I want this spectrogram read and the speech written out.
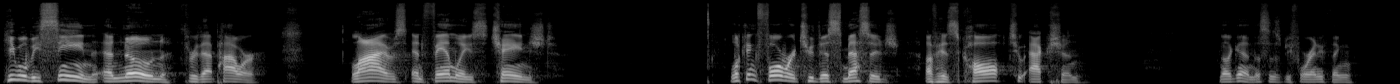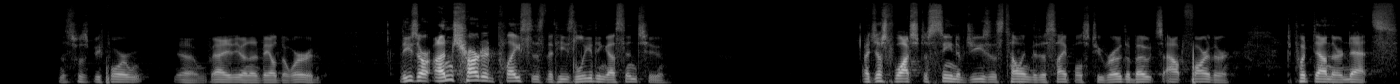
He will be seen and known through that power. Lives and families changed. Looking forward to this message of his call to action. Now, again, this is before anything, this was before uh, I even unveiled the word. These are uncharted places that he's leading us into. I just watched a scene of Jesus telling the disciples to row the boats out farther, to put down their nets.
